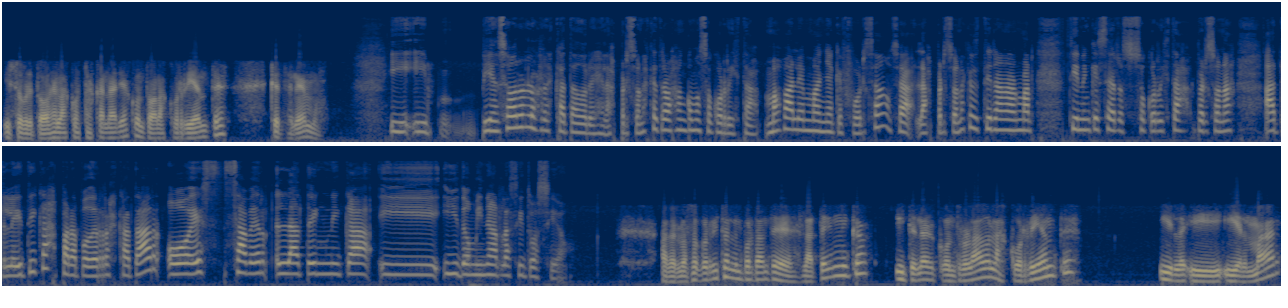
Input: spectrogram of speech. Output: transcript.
Y sobre todo en las costas canarias con todas las corrientes que tenemos. Y, y pienso ahora en los rescatadores, en las personas que trabajan como socorristas. ¿Más valen maña que fuerza? O sea, las personas que se tiran al mar tienen que ser socorristas, personas atléticas para poder rescatar o es saber la técnica y, y dominar la situación? A ver, los socorristas lo importante es la técnica y tener controlado las corrientes y, y, y el mar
